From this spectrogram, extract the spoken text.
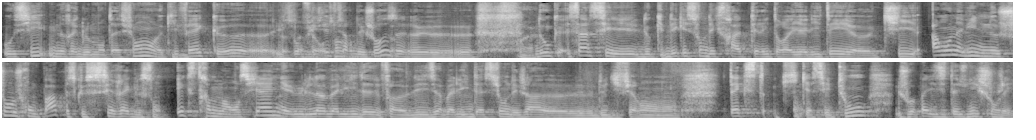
aussi une réglementation qui mmh. fait que ils sont obligés de faire des choses. Donc ça, c'est des questions d'extraterritorialité qui, à mon avis, ne changeront pas parce que ces règles sont extrêmement anciennes. Il y a eu l'invalidation, enfin, des invalidations déjà euh, de différents textes qui cassaient tout. Je vois pas les États-Unis changer.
